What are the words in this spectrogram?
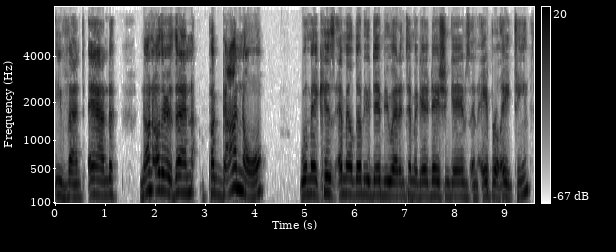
event, and none other than Pagano will make his MLW debut at Intimidation Games on April 18th.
